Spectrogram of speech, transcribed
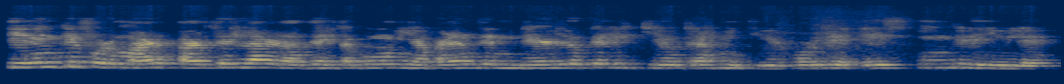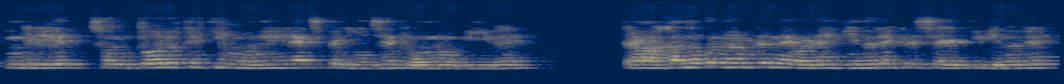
tienen que formar parte, la verdad, de esta comunidad para entender lo que les quiero transmitir, porque es increíble, increíble, son todos los testimonios y la experiencia que uno vive trabajando con los emprendedores, viéndoles crecer y viéndoles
